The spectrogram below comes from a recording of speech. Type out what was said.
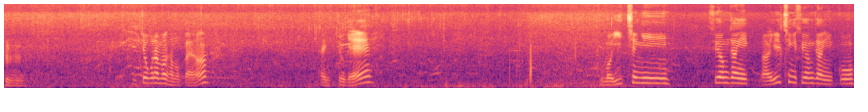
이쪽으로 한번 가볼까요? 자 이쪽에 뭐 2층이 수영장 이 아 1층이 수영장이 있고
